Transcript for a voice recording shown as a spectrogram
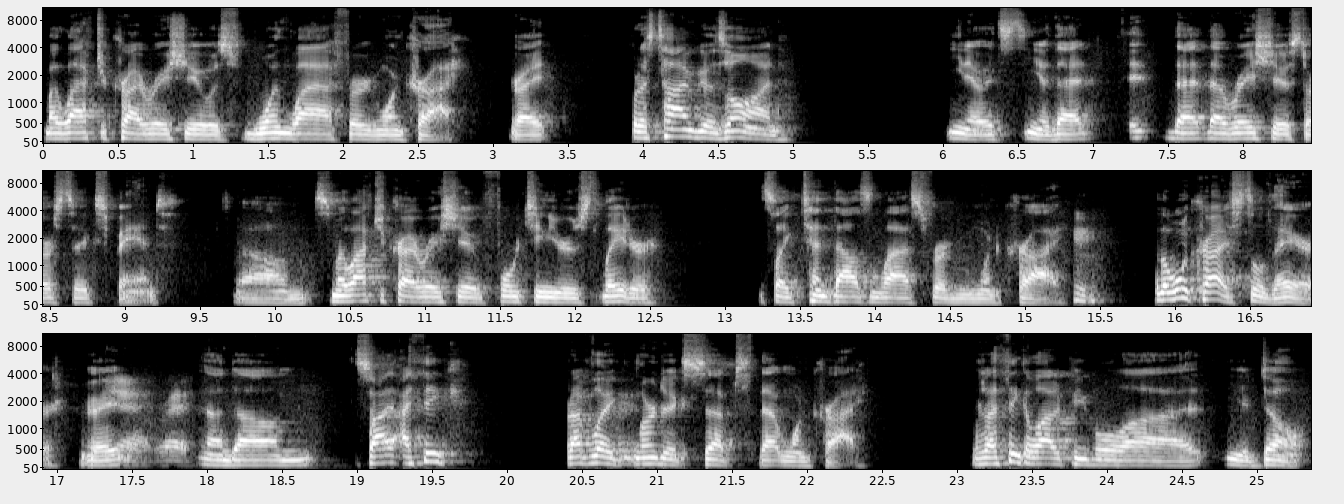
My laugh to cry ratio was one laugh for every one cry, right? But as time goes on, you know, it's you know that it, that that ratio starts to expand. Um, so my laugh to cry ratio 14 years later, it's like 10,000 laughs for every one cry. But the one cry is still there, right? Yeah, right. And um, so I, I, think, but I've like learned to accept that one cry, which I think a lot of people uh, you know, don't.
